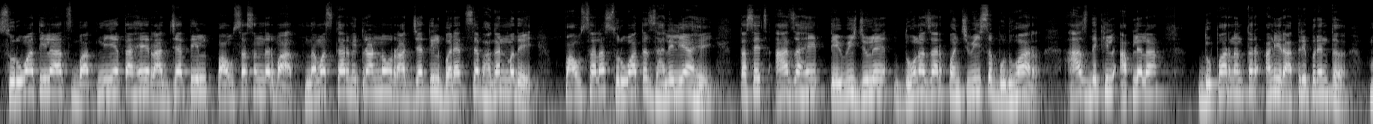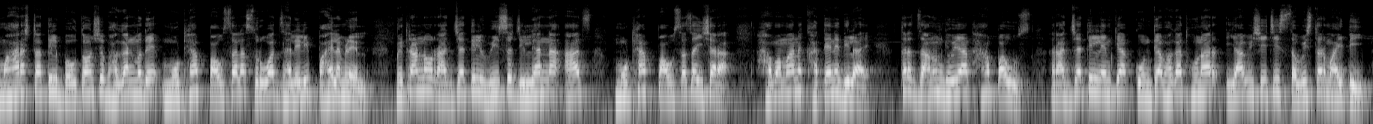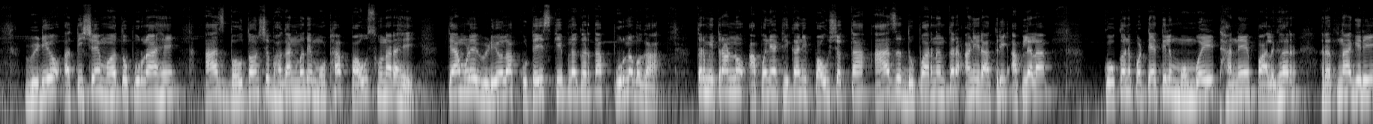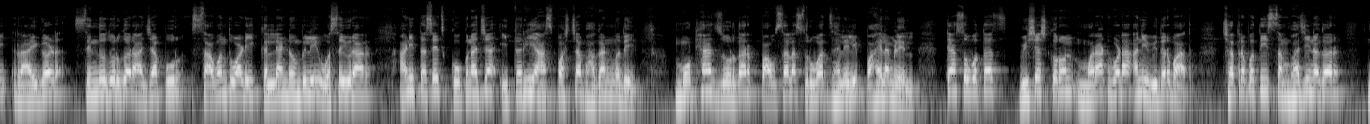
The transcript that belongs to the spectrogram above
सुरुवातीलाच बातमी येत आहे राज्यातील पावसासंदर्भात. नमस्कार मित्रांनो राज्यातील बऱ्याचशा भागांमध्ये पावसाला सुरुवात झालेली आहे. तसेच आज आहे तेवीस जुलै दोन हजार पंचवीस बुधवार. आज देखील आपल्याला दुपारनंतर आणि रात्रीपर्यंत महाराष्ट्रातील बहुतांश भागांमध्ये मोठ्या पावसाला सुरुवात झालेली पाहायला मिळेल. मित्रांनो राज्यातील वीस जिल्ह्यांना आज मोठ्या पावसाचा इशारा. हवामान खात्याने दिला आहे तर जाणून घेऊयात हा पाऊस राज्यातील नेमक्या कोणत्या भागात होणार याविषयीची सविस्तर माहिती. व्हिडिओ अतिशय महत्त्वपूर्ण आहे. आज बहुतांश भागांमध्ये मोठा पाऊस होणार आहे. त्यामुळे व्हिडिओला कुठेही स्किप न करता पूर्ण बघा. तर मित्रांनो आपण या ठिकाणी पाहू शकता आज दुपारनंतर आणि रात्री आपल्याला कोकण पट्ट्यातील मुंबई ठाणे पालघर रत्नागिरी रायगड सिंधुदुर्ग राजापूर सावंतवाडी कल्याण डोंबिवली वसईविरार आणि तसेच कोकणाच्या इतरही आसपासच्या भागांमध्ये मोठ्या जोरदार पावसाला सुरुवात झालेली पाहायला मिळेल. त्यासोबतच विशेष करून मराठवाडा आणि विदर्भात छत्रपती संभाजीनगर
